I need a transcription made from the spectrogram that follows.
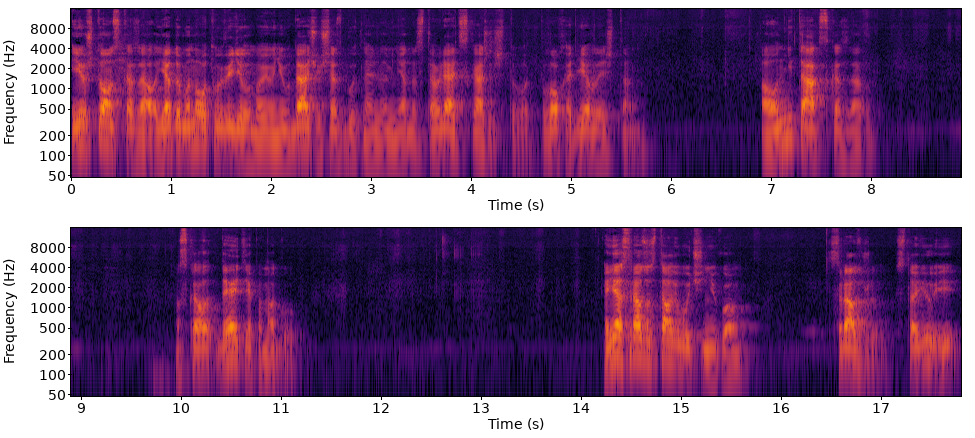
И что он сказал? Я думаю, ну вот увидел мою неудачу, сейчас будет, наверное, меня наставлять, скажет, что вот плохо делаешь там. А он не так сказал. Он сказал, да я тебе помогу. И я сразу стал его учеником. Сразу же стою и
